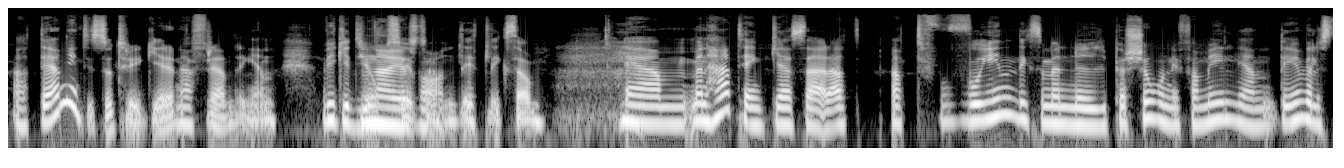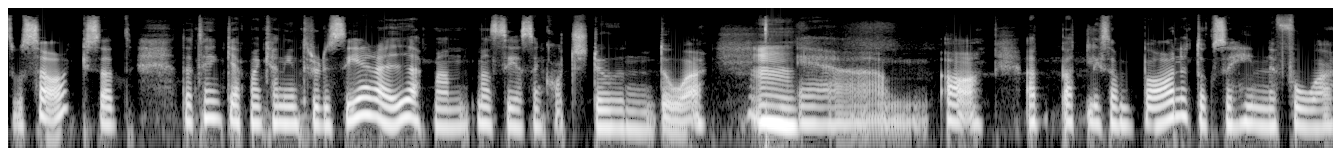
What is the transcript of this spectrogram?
att den inte är så trygg i den här förändringen. Vilket ju Nej, också är vanligt. Liksom. Ehm, men här tänker jag så här att att få in liksom en ny person i familjen, det är en väldigt stor sak. Så att där tänker jag att man kan introducera i att man, man ses en kort stund. Och, Mm. ehm, ja, att att liksom barnet också hinner få,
